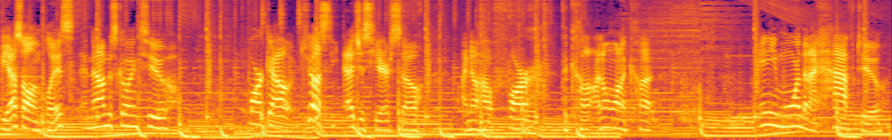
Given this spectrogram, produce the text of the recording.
ABS all in place. And now I'm just going to mark out just the edges here so I know how far to cut. I don't want to cut any more than I have to.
